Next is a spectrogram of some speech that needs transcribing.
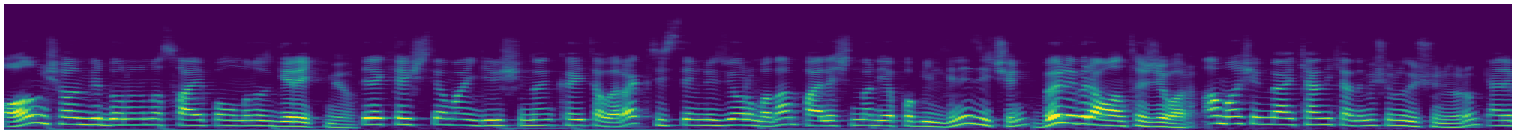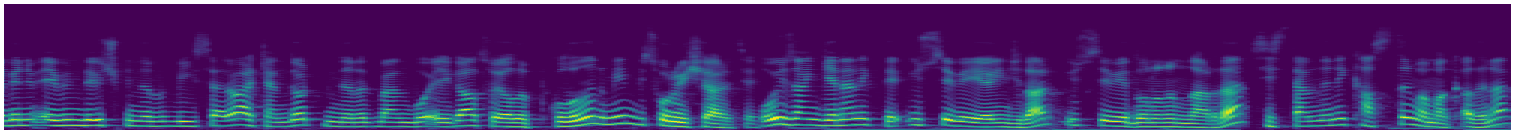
ağım şahım bir donanıma sahip olmanız gerekmiyor. Direkt HDMI girişinden kayıt alarak sisteminizi yormadan paylaşımlar yapabildiğiniz için böyle bir avantajı var. Ama şimdi ben kendi kendime şunu düşünüyorum. Yani benim evimde 3000 liralık bilgisayar varken 4000 liralık ben bu Elgato'yu alıp kullanır mıyım bir soru işareti. O yüzden genellikle üst seviye yayıncılar üst seviye donanımlarda sistemlerini kastırmamak adına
